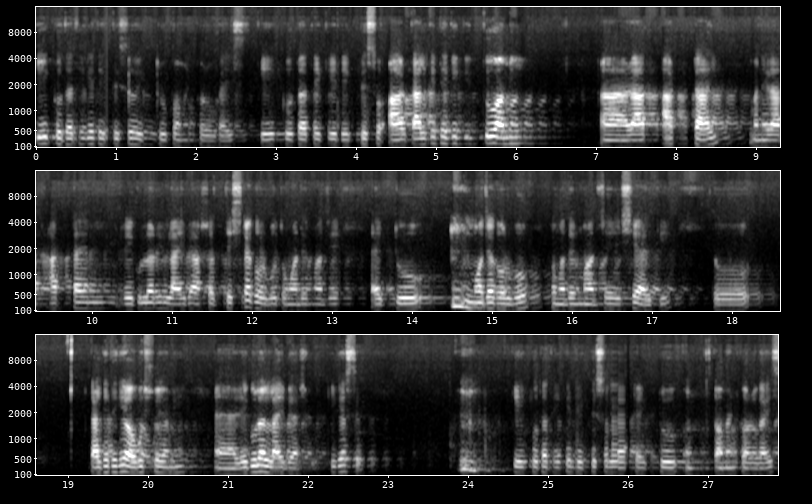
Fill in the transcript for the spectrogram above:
কে কোথা থেকে দেখতেছো একটু কমেন্ট করো গাইস কে কোথা থেকে দেখতেছো? আর কালকে থেকে কিন্তু আমি রাত আটটায় মানে রাত আটটায় আমি রেগুলারলি লাইভে আসার চেষ্টা করব তোমাদের মাঝে একটু মজা করব তোমাদের মাঝে এসে আর কি। তো কালকে থেকে অবশ্যই আমি রেগুলার লাইভে আসব ঠিক আছে? কে কোথা থেকে দেখতেছো লাইভটা একটু কমেন্ট করো গাইস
